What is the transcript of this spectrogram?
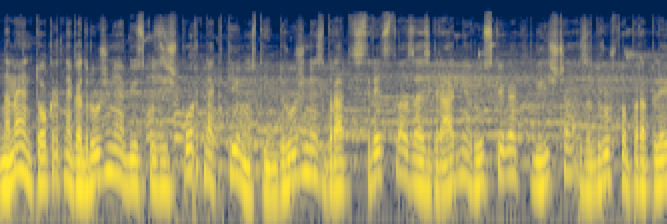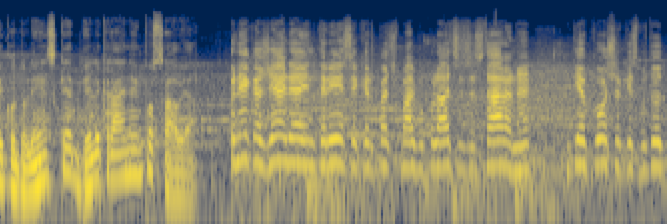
Namen tokratnega druženja je bil skozi športne aktivnosti in druženje zbrati sredstva za izgradnjo ruskega keglišča za društvo paraplejko Dolenske, Bele krajine in Posavja. Neka želja in interese, ker pač malo populacija se stara, ne? in te v košarki smo tudi,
